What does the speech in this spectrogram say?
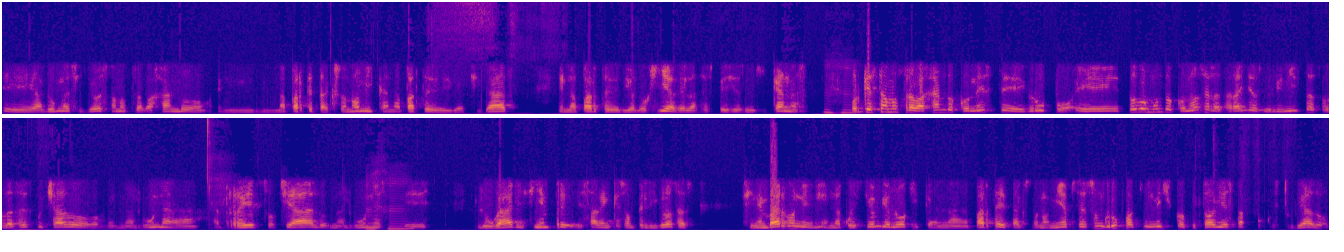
eh, alumnas y yo estamos trabajando en la parte taxonómica, en la parte de diversidad, en la parte de biología de las especies mexicanas. ¿Por qué estamos trabajando con este grupo? Eh, todo el mundo conoce a las arañas violinistas o las ha escuchado en alguna red social o en algún este, lugar y siempre saben que son peligrosas. Sin embargo, en, el- en la cuestión biológica, en la parte de taxonomía, pues es un grupo aquí en México que todavía está poco estudiado.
